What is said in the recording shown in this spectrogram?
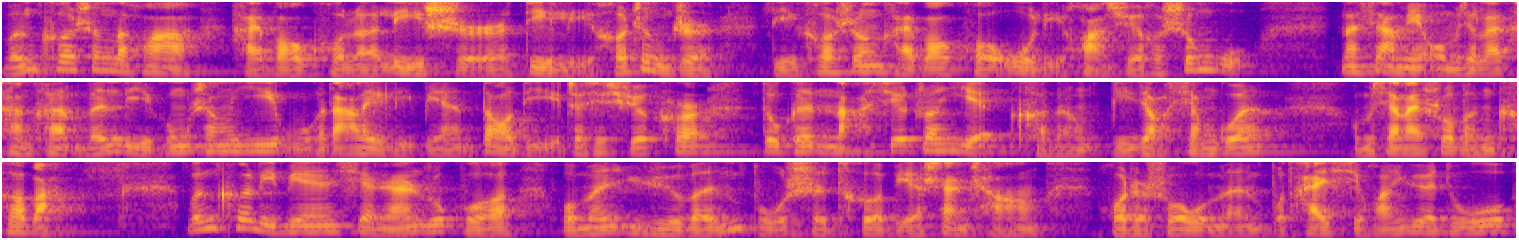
文科生的话，还包括了历史、地理和政治；理科生还包括物理、化学和生物。那下面我们就来看看文理工商医五个大类里边，到底这些学科都跟哪些专业可能比较相关。我们先来说文科吧。文科里边，显然如果我们语文不是特别擅长，或者说我们不太喜欢阅读，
